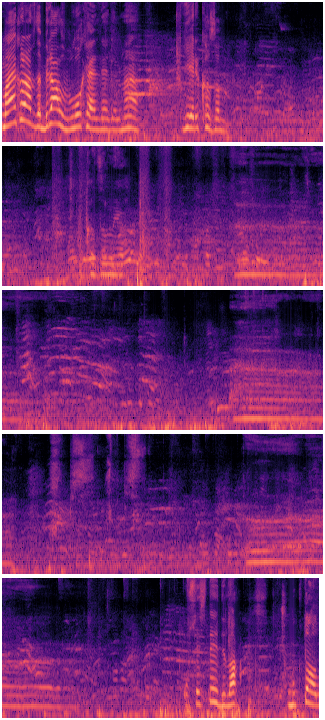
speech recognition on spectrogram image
Minecraft'ta biraz blok elde edelim ha. Yeri kazalım. Kazılmıyor. O ses neydi lan? Çubuk da al.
